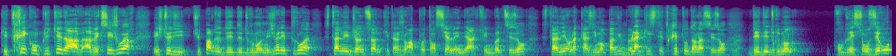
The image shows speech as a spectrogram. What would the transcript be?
qui est très compliqué dans- avec ses joueurs. Et je te dis, tu parles de, de- de Drummond, mais je vais aller plus loin. Stanley Johnson, qui est un joueur à potentiel l'année dernière, qui fait une bonne saison, cette année, on l'a quasiment pas vu, blacklisté très tôt dans la saison. Dédé Drummond, progression zéro,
